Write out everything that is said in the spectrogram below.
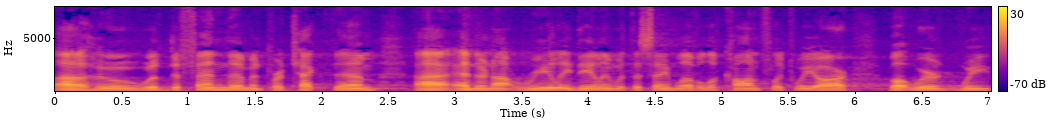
uh, who would defend them and protect them, uh, and they're not really dealing with the same level of conflict we are, but we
